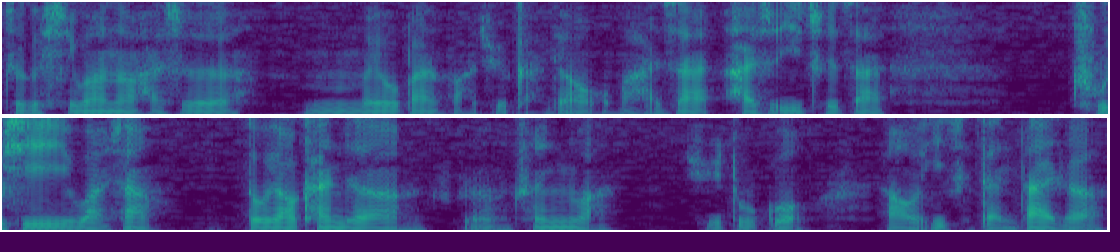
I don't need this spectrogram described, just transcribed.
这个习惯呢，还是嗯没有办法去改掉。我们还在还是一直在除夕晚上都要看着嗯春晚去度过，然后一直等待着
